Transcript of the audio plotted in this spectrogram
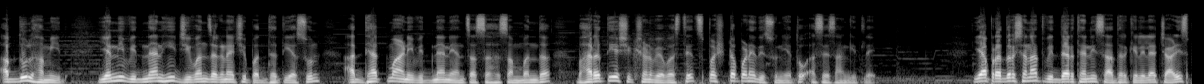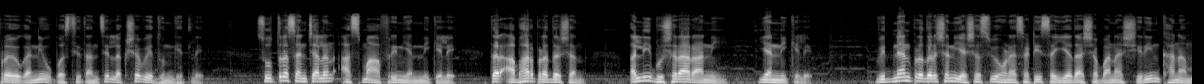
अब्दुल हमीद यांनी विज्ञान ही जीवन जगण्याची पद्धती असून अध्यात्म आणि विज्ञान यांचा सहसंबंध भारतीय शिक्षण व्यवस्थेत स्पष्टपणे दिसून येतो असे सांगितले. या प्रदर्शनात विद्यार्थ्यांनी सादर केलेल्या चाळीस प्रयोगांनी उपस्थितांचे लक्ष वेधून घेतले. सूत्रसंचालन आस्मा आफ्रिन यांनी केले तर आभार प्रदर्शन अली भुशरा रानी यांनी केले. विज्ञान प्रदर्शन यशस्वी होण्यासाठी सय्यदा शबाना शिरीन खानम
